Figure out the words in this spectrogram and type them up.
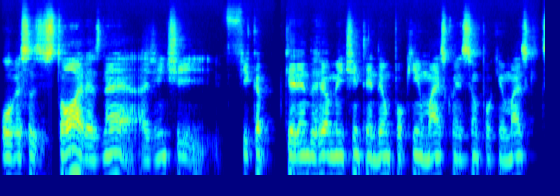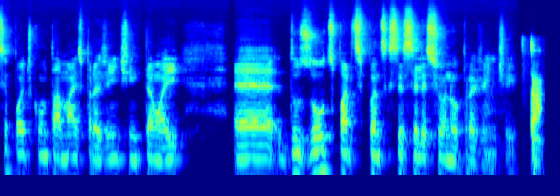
ouve essas histórias, né, a gente fica querendo realmente entender um pouquinho mais, conhecer um pouquinho mais. O que, que você pode contar mais para a gente, então, aí, é, dos outros participantes que você selecionou para a gente aí? Tá.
